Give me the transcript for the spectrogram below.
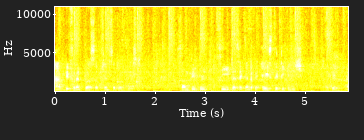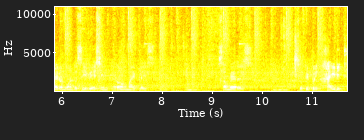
have different perceptions about waste. Some people see it as a kind of an aesthetical issue. Okay, I don't want to see waste in around my place, somewhere else. So people hide it,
